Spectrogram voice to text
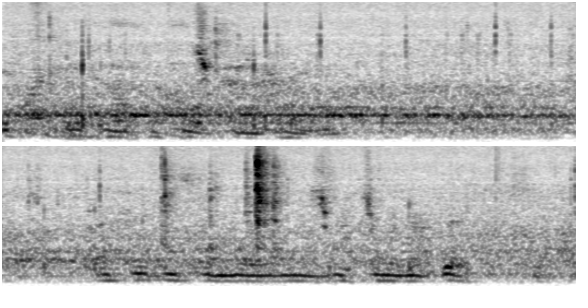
If I can help the horse come home, I think he's somewhere in his return of death. So.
